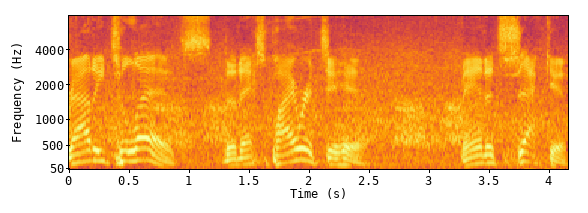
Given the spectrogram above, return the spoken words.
Rowdy Tellez, the next Pirate to hit. Man at second.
